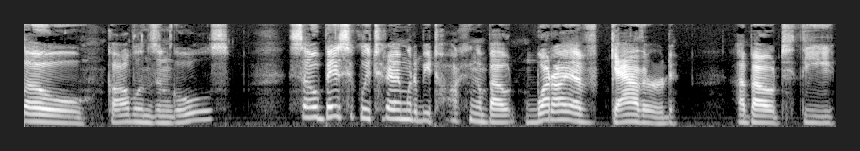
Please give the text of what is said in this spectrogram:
Hello, goblins and ghouls. So basically, today I'm going to be talking about what I have gathered about the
